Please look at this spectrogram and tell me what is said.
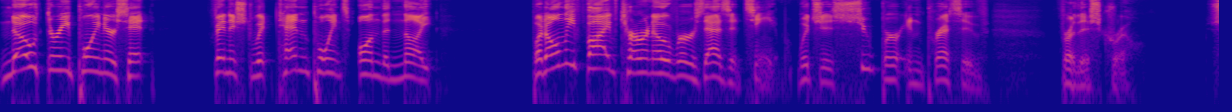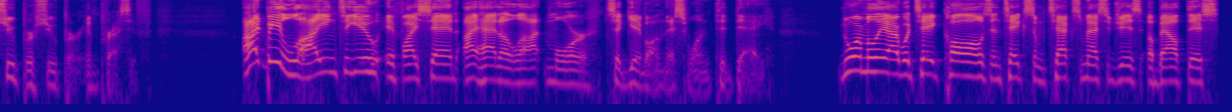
No three pointers hit. Finished with 10 points on the night, but only five turnovers as a team, which is super impressive for this crew. Super, super impressive. I'd be lying to you if I said I had a lot more to give on this one today. Normally, I would take calls and take some text messages about this.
